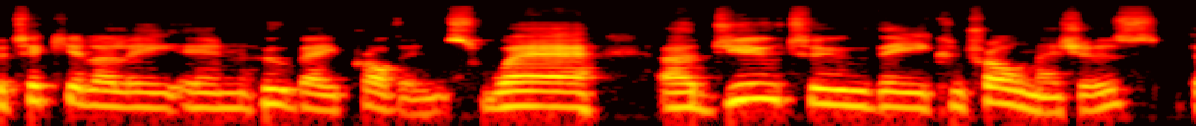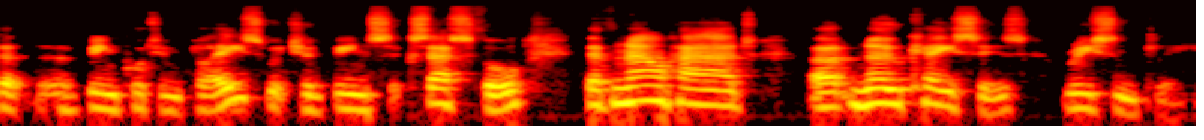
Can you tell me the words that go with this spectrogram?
particularly in Hubei province, where uh, due to the control measures that have been put in place, which have been successful, they've now had uh, no cases recently.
